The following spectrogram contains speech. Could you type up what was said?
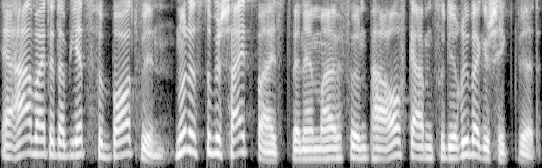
Er arbeitet ab jetzt für Bordwin. Nur, dass du Bescheid weißt, wenn er mal für ein paar Aufgaben zu dir rübergeschickt wird.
